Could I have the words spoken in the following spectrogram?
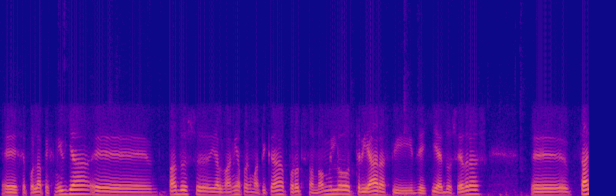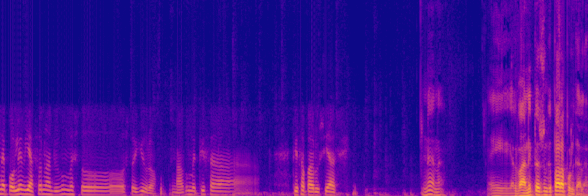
ε, σε πολλά παιχνίδια. Ε, Πάντως η Αλβανία πραγματικά πρώτη στον Όμιλο, τριάρα στη Τσεχία εντός έδρας. Ε, θα είναι πολύ ενδιαφέρον να τη δούμε στο, στο Euro. Να δούμε τι θα, τι θα παρουσιάσει. Ναι, ναι. Οι Αλβανοί παίζουν και πάρα πολύ καλά.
